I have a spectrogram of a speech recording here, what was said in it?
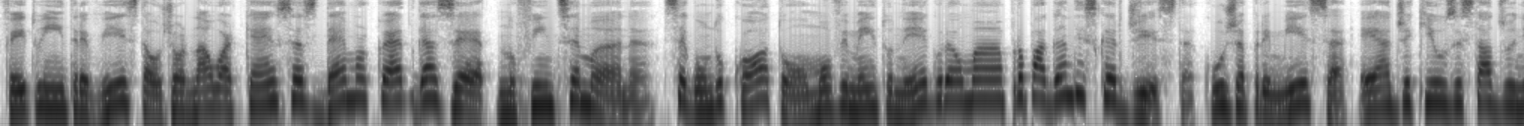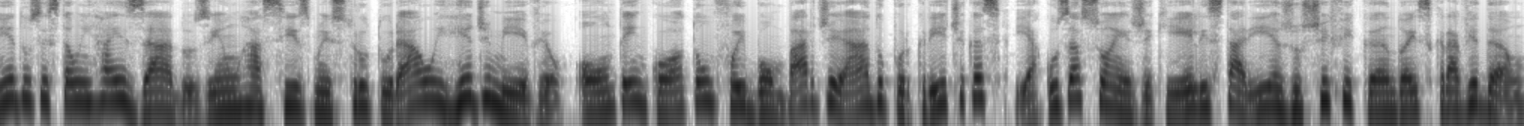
feito em entrevista ao jornal Arkansas Democrat Gazette no fim de semana. Segundo Cotton, o movimento negro é uma propaganda esquerdista, cuja premissa é a de que os Estados Unidos estão enraizados em um racismo estrutural e redimível. Ontem, Cotton foi bombardeado por críticas e acusações de que ele estaria justificando a escravidão.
